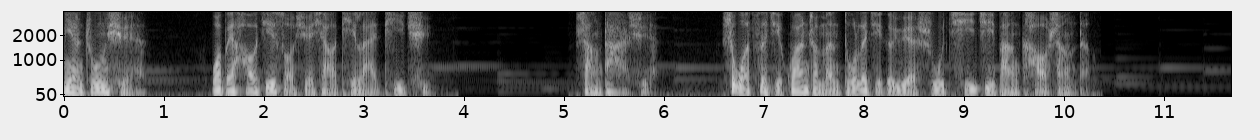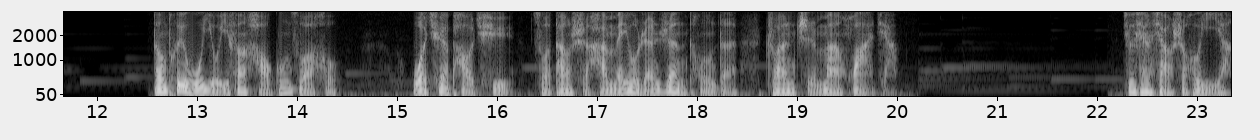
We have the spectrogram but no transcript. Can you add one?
念中学，我被好几所学校踢来踢去。上大学，是我自己关着门读了几个月书，奇迹般考上的。等退伍有一份好工作后，我却跑去做当时还没有人认同的专职漫画家，就像小时候一样。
